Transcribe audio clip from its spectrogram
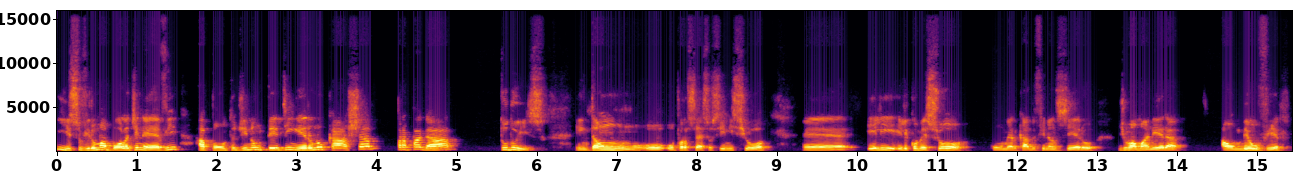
e isso vira uma bola de neve a ponto de não ter dinheiro no caixa para pagar tudo isso. Então o, o processo se iniciou. É, ele, ele começou com o mercado financeiro de uma maneira, ao meu ver,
